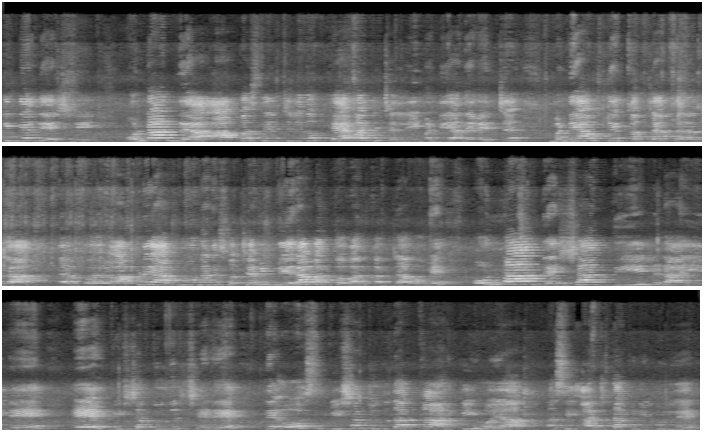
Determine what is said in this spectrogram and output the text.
ਕਿੰਨੇ ਦੇਸ਼ ਨੇ? ਉਹਨਾਂ ਨੇ ਆਪਸ ਦੇ ਵਿੱਚ ਜਦੋਂ ਕਹਿਬਾਜੀ ਚੱਲੀ ਮੰਡੀਆਂ ਦੇ ਵਿੱਚ, ਮੰਡੀਆਂ ਉੱਤੇ ਕਬਜ਼ਾ ਕਰਨ ਦਾ ਆਪਣੇ ਆਪ ਨੂੰ ਉਹਨਾਂ ਨੇ ਸੋਚਿਆ ਵੀ ਮੇਰਾ ਵੱਧ ਤੋਂ ਵੱਧ ਕਬਜ਼ਾ ਹੋਵੇ। ਉਹਨਾਂ ਦੇਸ਼ਾਂ ਦੀ ਲੜਾਈ ਨੇ ਇਹ ਵਿਸ਼ਵ ਯੁੱਧ ਛੇੜੇ ਤੇ ਉਸ ਵਿਸ਼ਵ ਯੁੱਧ ਦਾ ਕਾਰਨ ਕੀ ਹੋਇਆ, ਅਸੀਂ ਅੱਜ ਤੱਕ ਨਹੀਂ ਭੁੱਲੇ।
